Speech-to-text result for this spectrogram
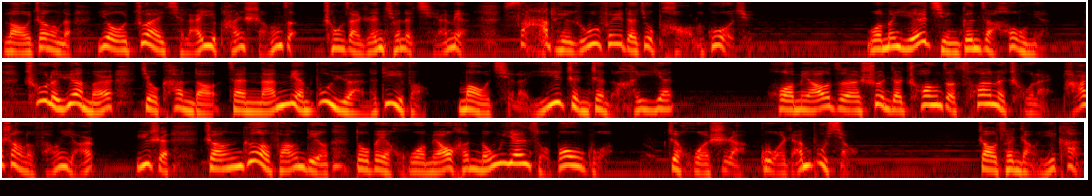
老郑呢，又拽起来一盘绳子，冲在人群的前面，撒腿如飞的就跑了过去。我们也紧跟在后面，出了院门，就看到在南面不远的地方冒起了一阵阵的黑烟。火苗子顺着窗子窜了出来，爬上了房檐于是整个房顶都被火苗和浓烟所包裹。这火势啊，果然不小。赵村长一看，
